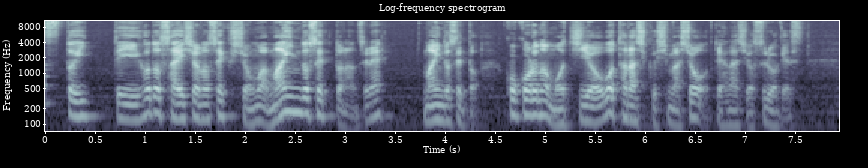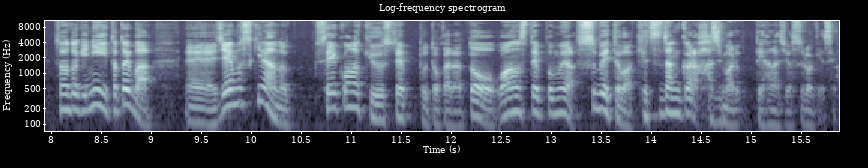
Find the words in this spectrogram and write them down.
ずと言っていいほど最初のセクションはマインドセットなんですよね。マインドセット心の持ちようを正しくしましょうって話をするわけです。その時に例えば、えー、ジェームス・キラーの成功の9ステップとかだと1ステップ目は全ては決断から始まるっていう話をするわけですよ。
